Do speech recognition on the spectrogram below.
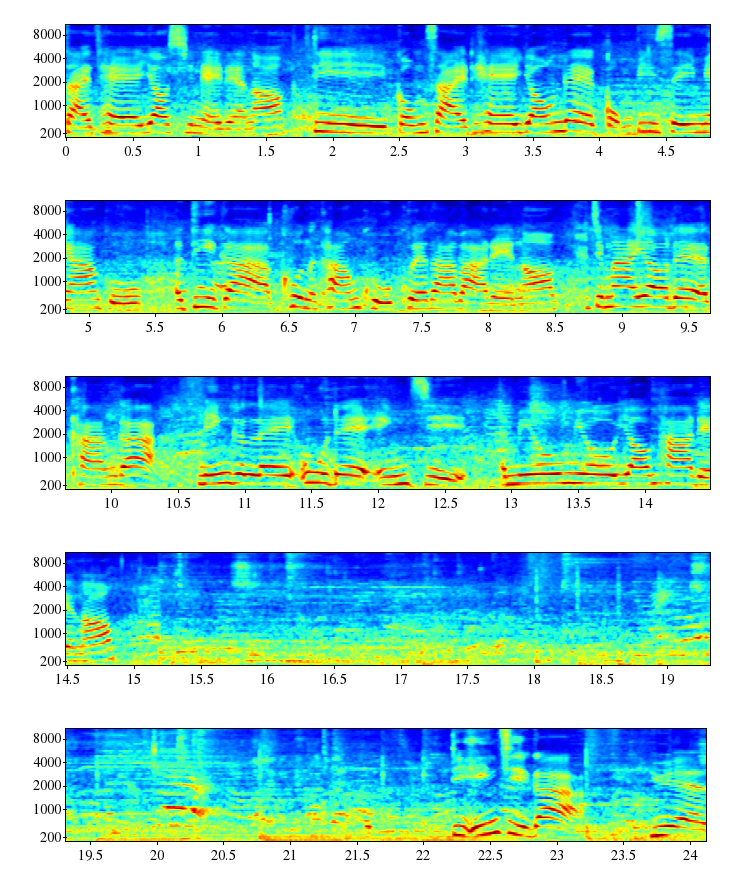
ဆိုင်ထဲရောက်ရှိနေတယ်နော်ဒီကုံဆိုင်ထဲရောင်းတဲ့ကုန်ပစ္စည်းများကိုအတိကခုနှခေါင်းခုခွဲထားပါတယ်နော်ကျမရောက်တဲ့အခန်းကမင်္ဂလေးဥတဲ့အင်ဂျီအမျိုးမျိုးရောင်းထားတယ်နော် 第应季个原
